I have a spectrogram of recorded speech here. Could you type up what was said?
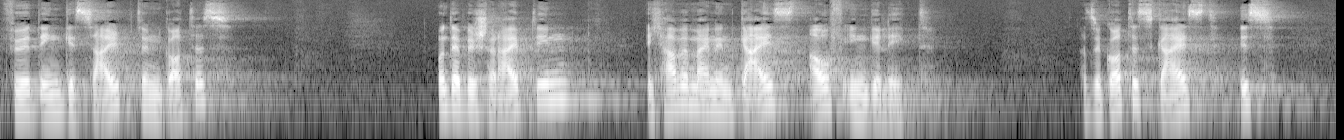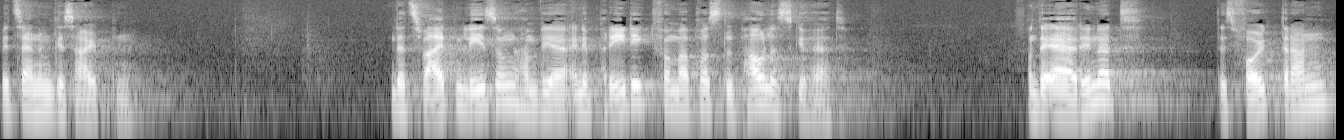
für den Gesalbten Gottes. Und er beschreibt ihn, ich habe meinen Geist auf ihn gelegt. Also Gottes Geist ist mit seinem Gesalbten. In der zweiten Lesung haben wir eine Predigt vom Apostel Paulus gehört. Und er erinnert das Volk daran,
